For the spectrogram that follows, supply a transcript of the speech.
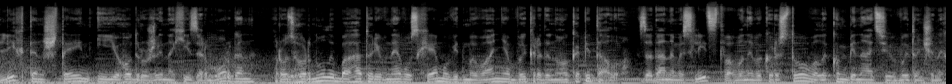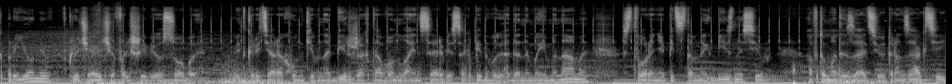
Ліхтенштейн і його дружина Хізер Морган розгорнули багаторівневу схему відмивання викраденого капіталу. За даними слідства, вони використовували комбінацію витончених прийомів, включаючи фальшиві особи, відкриття рахунків на біржах та в онлайн-сервісах під вигаданими іменами, створення підставних бізнесів, автоматизацію транзакцій,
